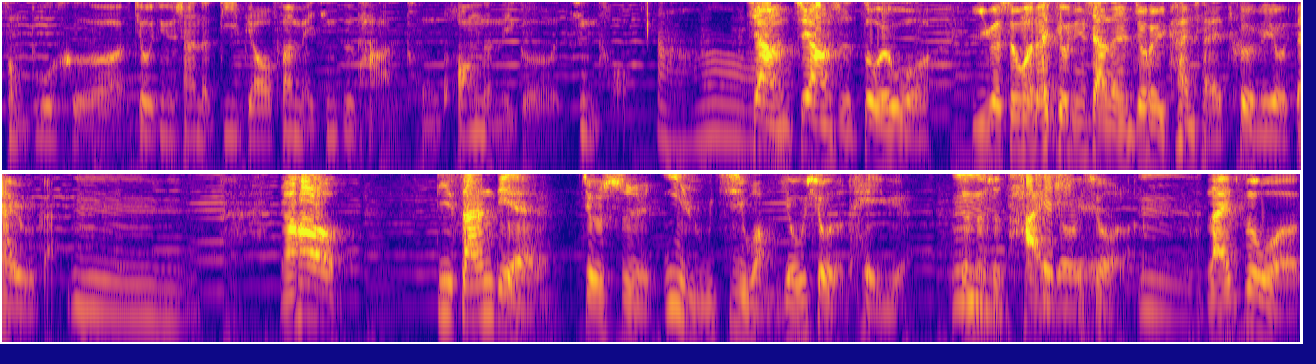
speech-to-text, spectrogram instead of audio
总部和旧金山的地标泛美金字塔同框的那个镜头，哦，这样这样是作为我一个生活在旧金山的人，就会看起来特别有代入感。嗯然后第三点就是一如既往优秀的配乐，真的是太优秀了。嗯来自我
